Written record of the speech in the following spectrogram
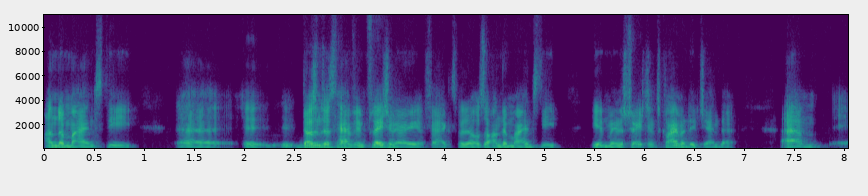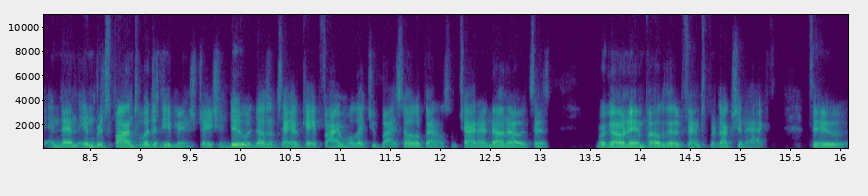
undermines the, uh, it, doesn't just have inflationary effects, but it also undermines the, the administration's climate agenda. Um, and then in response, what does the administration do? It doesn't say, okay, fine, we'll let you buy solar panels from China. No, no, it says, we're going to invoke the Defense Production Act to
